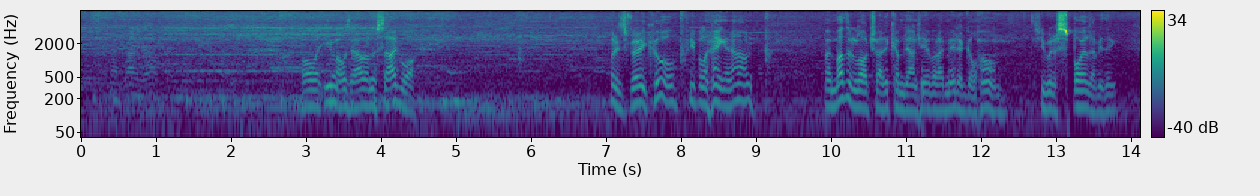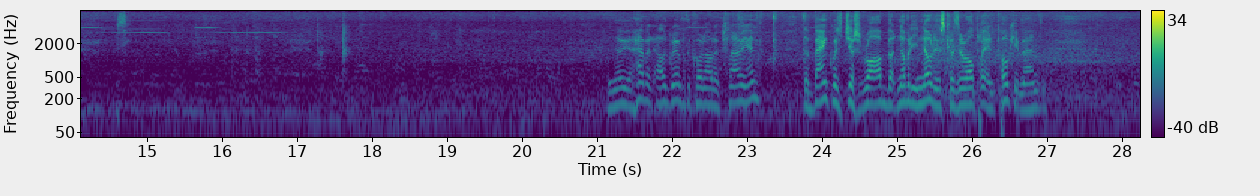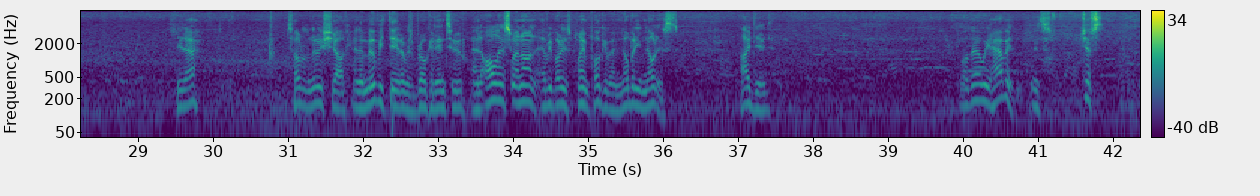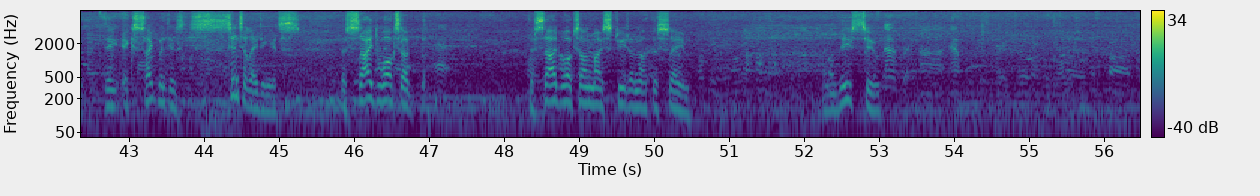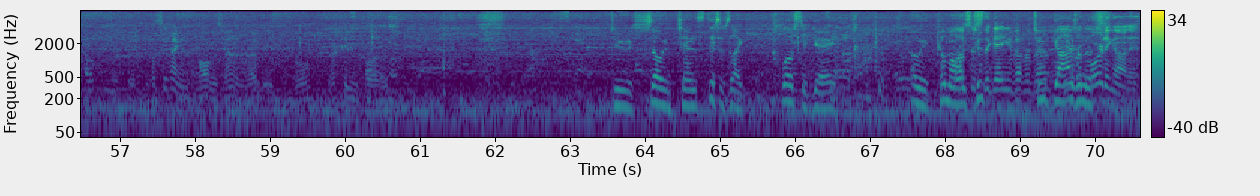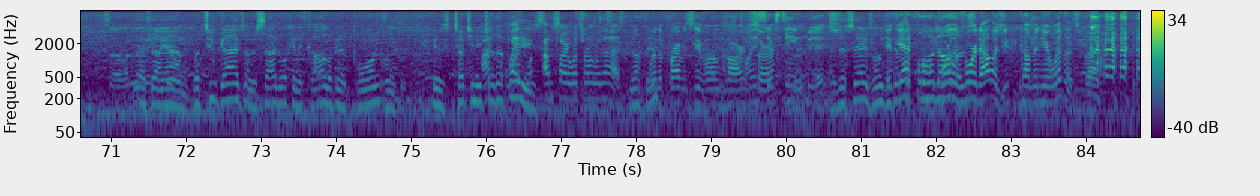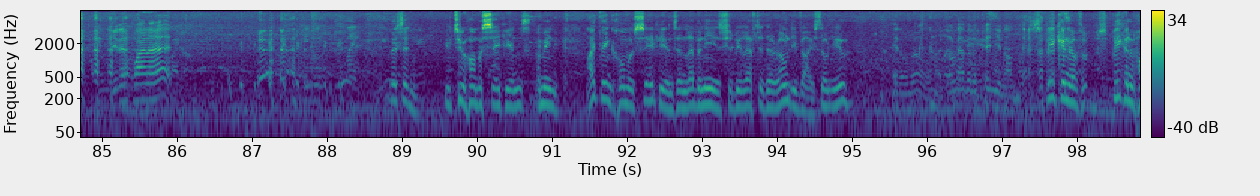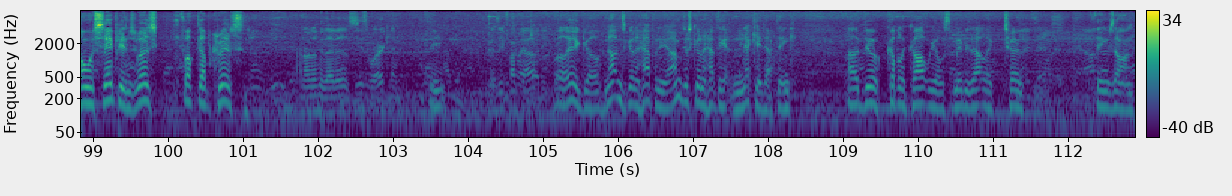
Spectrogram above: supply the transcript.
All the emos out on the sidewalk. But it's very cool. People are hanging out. My mother-in-law tried to come down here, but I made her go home. She would have spoiled everything. And there you have it, Al Graham for the Coronado Clarion. The bank was just robbed, but nobody noticed because they're all playing Pokemon. See that? Total news shock. And the movie theater was broken into, and all this went on. Everybody was playing Pokemon. Nobody noticed. I did. Well, there we have it. It's just the excitement is scintillating. It's the sidewalks are the sidewalks on my street are not the same. And these two, uh, Let's see if I can involve this in. That'd be cool. Not even close. dude, it's so intense. This is like close to gay. I mean, come on. Closest two- the gay you've ever two been. guys You're on the- reporting on it. So what Yes, I you? am. But two guys on the sidewalk in a car looking at porn, on, is touching each I'm- other, wait, please. I'm sorry. What's wrong with that? Nothing. We're in the privacy of our own cars, sir. 2016, bitch. As I say, as long as you If get you had the four, four more than four dollars, you could come in here with us, but you didn't plan ahead. Listen, you two Homo sapiens. I mean, I think Homo sapiens and Lebanese should be left to their own device, don't you? I don't know. I don't have an opinion on that. Speaking of speaking of Homo sapiens, where's fucked up Chris? I don't know who that is. He's working. He- Is he fucked up? Well, there you go. Nothing's going to happen here. I'm just going to have to get naked, I think. I'll do a couple of cartwheels. Maybe that'll like turn things on.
